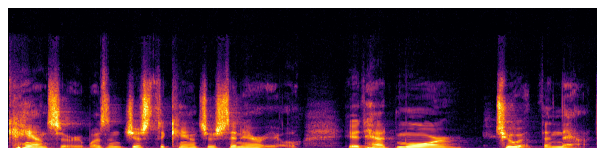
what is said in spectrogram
cancer, it wasn't just the cancer scenario, it had more to it than that.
